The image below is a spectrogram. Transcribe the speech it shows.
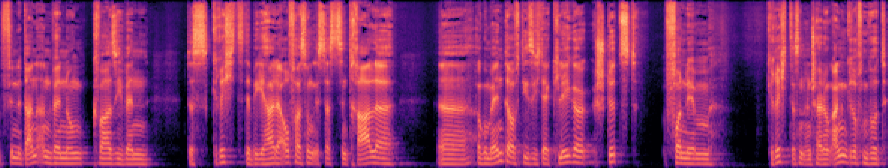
findet dann Anwendung quasi, wenn das Gericht, der BGH der Auffassung ist, dass zentrale äh, Argumente, auf die sich der Kläger stützt, von dem Gericht, dessen Entscheidung angegriffen wird,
